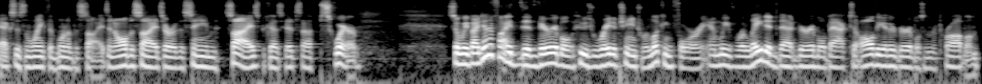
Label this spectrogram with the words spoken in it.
x is the length of one of the sides, and all the sides are the same size because it's a square. So we've identified the variable whose rate of change we're looking for, and we've related that variable back to all the other variables in the problem.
